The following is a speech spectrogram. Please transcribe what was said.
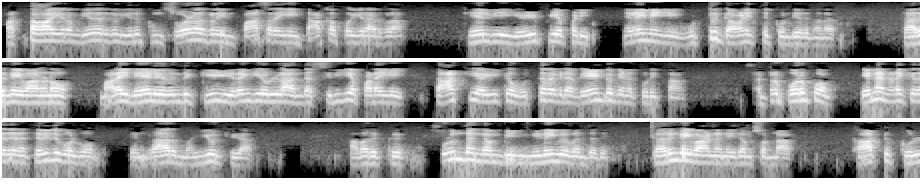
பத்தாயிரம் வீரர்கள் இருக்கும் சோழர்களின் பாசறையை தாக்கப் போகிறார்களா? கேள்வியை எழுப்பியபடி நிலைமையை உற்று கவனித்துக் கொண்டிருந்தனர். கருங்கை வாணனோ மலை மேலிருந்து கீழ் இறங்கியுள்ள அந்த சிறிய படையை தாக்கி அழிக்க உத்தரவிட வேண்டும் என துடித்தான். சற்று பொறுப்போம் என்ன நடக்கிறது என தெரிந்து கொள்வோம் என்றார் மையூர் கிழார் அவருக்கு சுளுந்தங்கம்பின் நினைவு வந்தது. கருங்கை வாணனிடம் சொன்னார் காட்டுக்குள்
